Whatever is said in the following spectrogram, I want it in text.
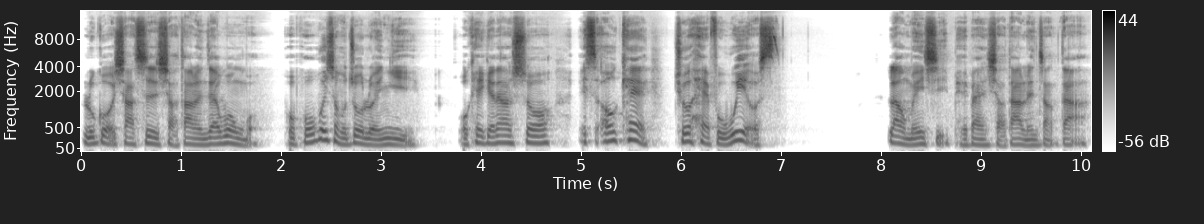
如果下次小大人再问我婆婆为什么坐轮椅，我可以跟他说：“It's OK to have wheels。”让我们一起陪伴小大人长大，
